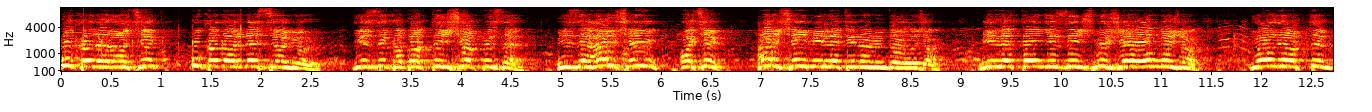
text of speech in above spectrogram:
bu kadar açık, bu kadar net söylüyorum. Gizli kapaklı iş yok bizde. Bizde her şey açık. Her şey milletin önünde olacak. Milletten gizli hiçbir şey olmayacak. Yol yaptın,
